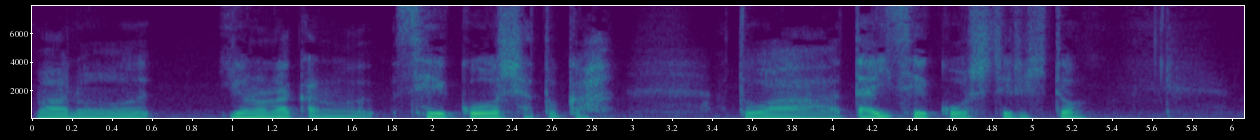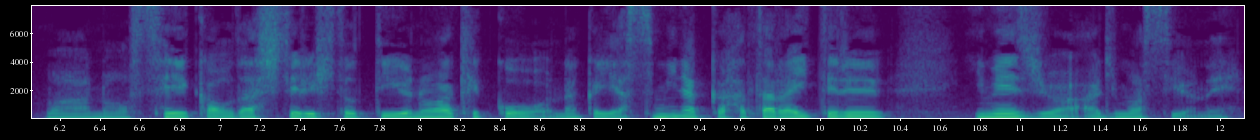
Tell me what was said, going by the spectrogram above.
まあ、あの世の中の成功者とかあとは大成功してる人まあ、あの、成果を出してる人っていうのは結構なんか休みなく働いてるイメージはありますよね。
